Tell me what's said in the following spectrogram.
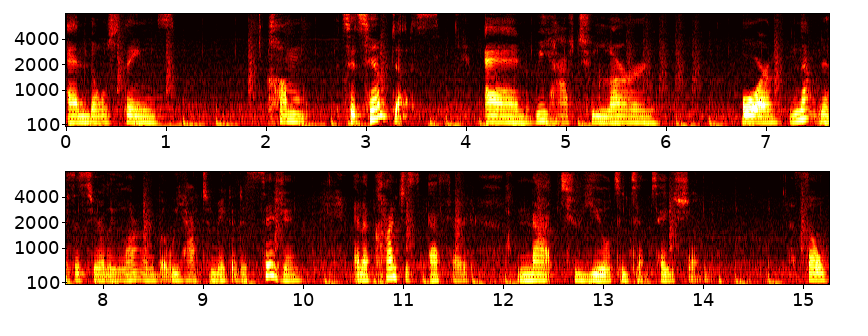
And those things come to tempt us. And we have to learn or not necessarily learn, but we have to make a decision and a conscious effort not to yield to temptation. So,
